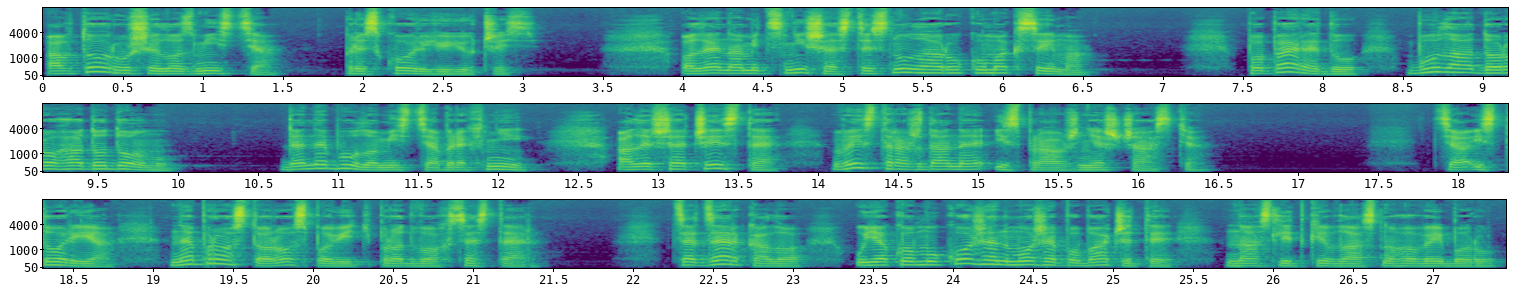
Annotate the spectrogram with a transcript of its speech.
Авто рушило з місця, прискорюючись. Олена міцніше стиснула руку Максима. Попереду була дорога додому, де не було місця брехні, а лише чисте, вистраждане і справжнє щастя. Ця історія не просто розповідь про двох сестер. Це дзеркало, у якому кожен може побачити наслідки власного вибору.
